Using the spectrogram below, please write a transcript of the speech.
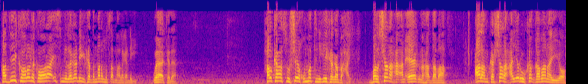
haddii ka horena ka ismi laga dhigi ka dambena laga dhigi wahaakada halkaasuu sheekhu matnigii kaga baxay. Bal sharaxa aan eegno haddaba calamka sharaxa yaruu ka qabanayo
